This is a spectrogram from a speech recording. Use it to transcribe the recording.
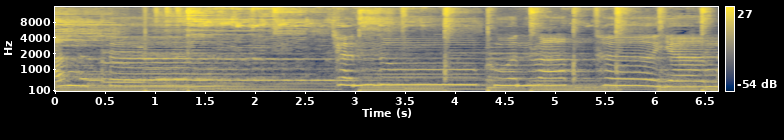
างเธอ ฉันรู้ควรรักเธออย่าง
